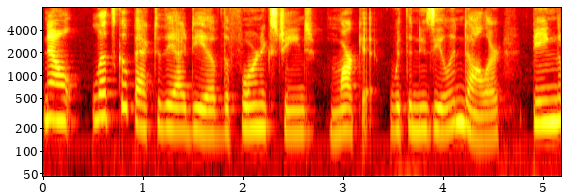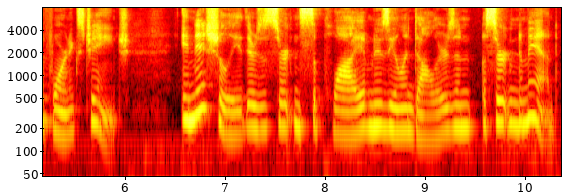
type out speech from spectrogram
Now, let's go back to the idea of the foreign exchange market, with the New Zealand dollar being the foreign exchange. Initially, there's a certain supply of New Zealand dollars and a certain demand.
